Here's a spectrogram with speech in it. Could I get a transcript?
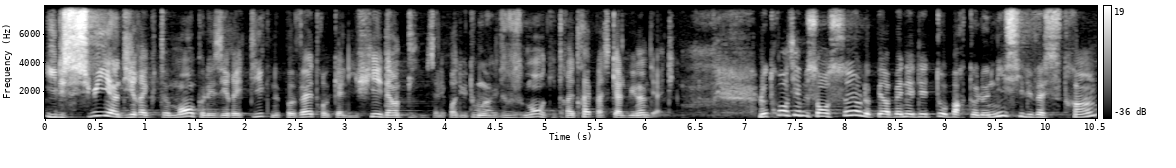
Il suit indirectement que les hérétiques ne peuvent être qualifiés d'impies. Ce n'est pas du tout un jugement qui traiterait Pascal lui-même d'hérétique. Le troisième censeur, le père Benedetto Bartoloni Silvestrin,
